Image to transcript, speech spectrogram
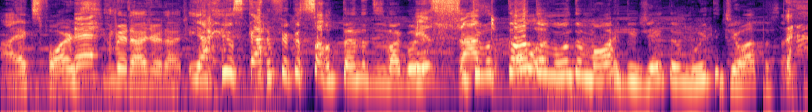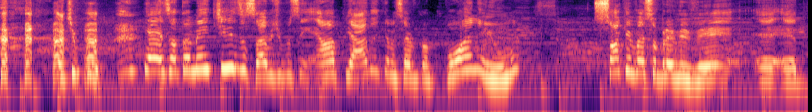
a, a X-Force. É. Verdade, verdade. E aí os caras ficam saltando dos bagulhos. Exato, E, tipo, todo boa. mundo morre de um jeito muito idiota, sabe? é tipo, é exatamente isso, sabe? Tipo assim, é uma piada que não serve pra porra nenhuma. Só quem vai sobreviver é- é-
